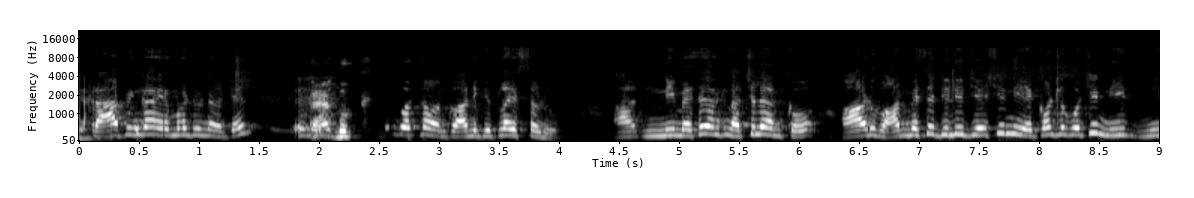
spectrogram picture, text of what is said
స్క్రాపింగ్గా ఏమంటుండే అంటే బుక్ కొట్టినావు అనుకో ఆయనకి రిప్లై ఇస్తాడు. ఆ నీ మెసేజ్ మనకి నచ్చలే అనుకో ఆడు వాన్ మెసేజ్ డిలీట్ చేసి నీ అకౌంట్లోకి వచ్చి నీ నీ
